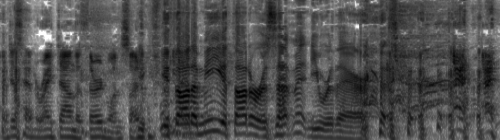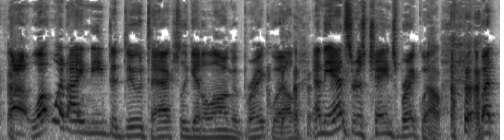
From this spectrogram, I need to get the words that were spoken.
I just had to write down the third one. So I You thought of me, you thought of resentment, and you were there. I thought, what would I need to do to actually get along with Breakwell? And the answer is change Breakwell. but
